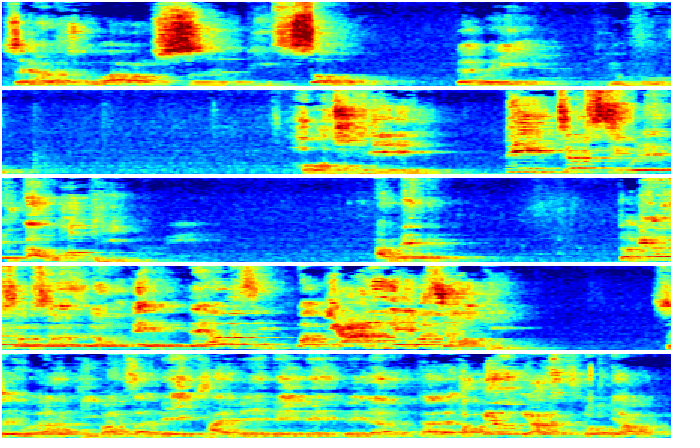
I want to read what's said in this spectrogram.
所以有一句话讲：施比受更为有福。好出去，你接受的更加有福气。阿妹，特别我上上是讲，诶，第二是我行路的我是福气。所以有人去万山买菜，买买买买了，大家头家我养了一两条，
